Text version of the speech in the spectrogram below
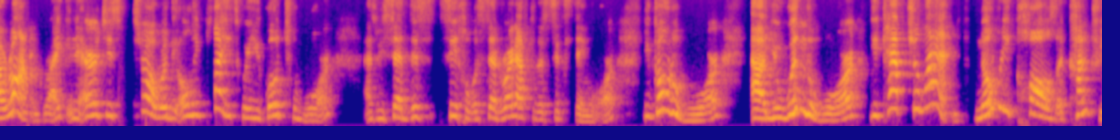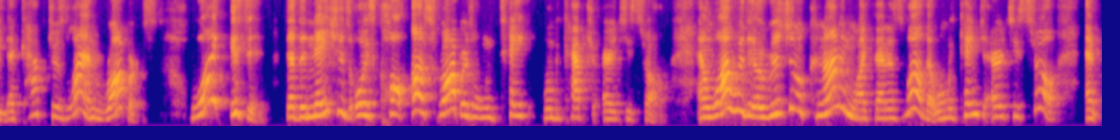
ironic, right? In Eretz Yisrael, we're the only place where you go to war. As we said, this sikha was said right after the Six Day War. You go to war, uh, you win the war, you capture land. Nobody calls a country that captures land robbers. Why is it that the nations always call us robbers when we take when we capture Eretz Yisrael? And why were the original Canaanim like that as well? That when we came to Eretz Yisrael and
